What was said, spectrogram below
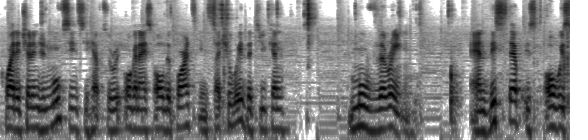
quite a challenging move since you have to reorganize all the parts in such a way that you can move the ring. And this step is always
